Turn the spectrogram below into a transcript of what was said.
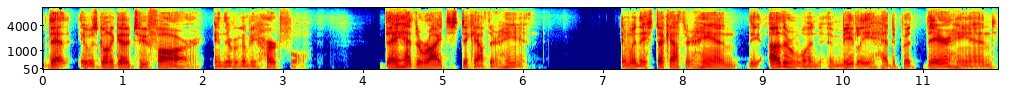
that it was going to go too far and they were going to be hurtful, they had the right to stick out their hand. And when they stuck out their hand, the other one immediately had to put their hand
